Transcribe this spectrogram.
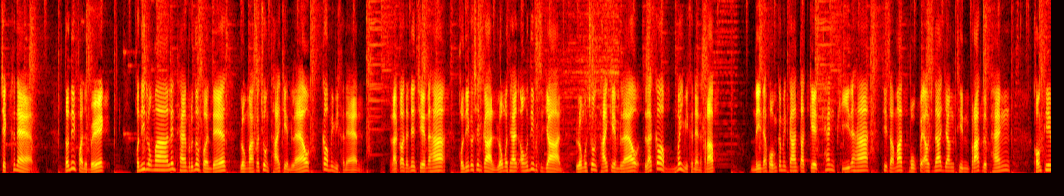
7คะแนนดอนนี่ฟานเดเบรกคนนี้ลงมาเล่นแทนบรูโน่เฟร์นเดส ลงมาก็ช่วงท้ายเกมแล้ว ก็ไม่มีคะแนน แล้วก็แดเนียลเจมนะฮะ คนนี้ก็เช่นกันลงมาแทนอองคนที่บุษยาน ลงมาช่วงท้ายเกมแล้ว และก็ไม่มีคะแนนนะครับ นี่นะผมก็เป็นการตัดเกรดแข้งผีนะฮะ ที่สามารถบุกไปเอาชนะยังทินพรักเดอะแพงของทีม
